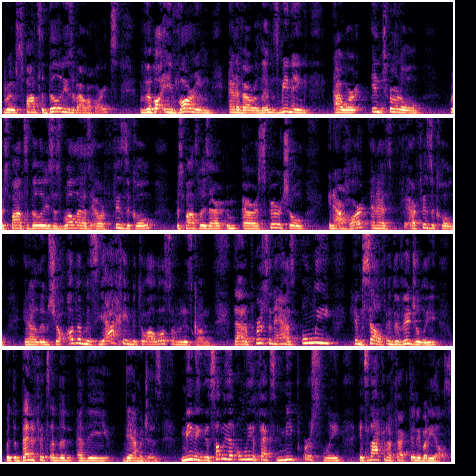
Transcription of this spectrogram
responsibilities of our hearts, and of our limbs, meaning our internal responsibilities as well as our physical responsibilities, our, our spiritual in our heart and as our physical in our limbs. That a person has only himself individually with the benefits and the and the damages. Meaning it's something that only affects me personally. It's not going to affect anybody else.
